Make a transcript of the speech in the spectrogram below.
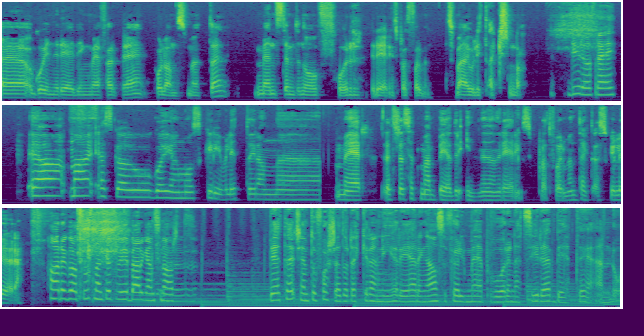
eh, å gå inn i regjering med Frp på landsmøtet, men stemte nå for regjeringsplattformen. Som er jo litt action, da. Du da, Frøy? Ja, nei, jeg skal jo gå i gang med å skrive litt grann, uh, mer. Rett og slett sette meg bedre inn i den regjeringsplattformen, tenkte jeg skulle gjøre. Ha det godt, så snakkes vi i Bergen snart. BT kommer til å fortsette å dekke den nye regjeringa, så følg med på våre nettsider bt.no.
